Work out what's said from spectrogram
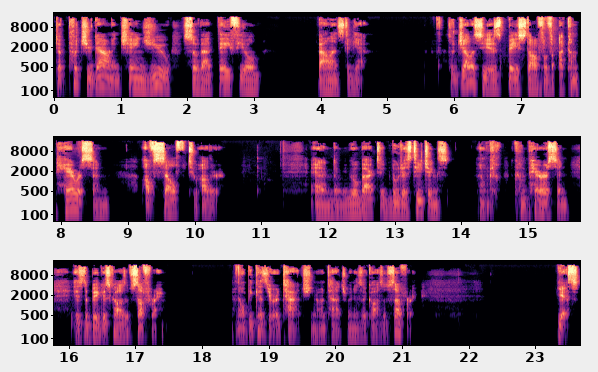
to put you down and change you so that they feel balanced again. So jealousy is based off of a comparison of self to other. And we go back to Buddha's teachings, you know, comparison is the biggest cause of suffering. You know, because you're attached, you know, attachment is a cause of suffering. Yes,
